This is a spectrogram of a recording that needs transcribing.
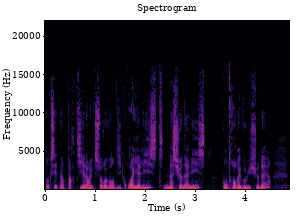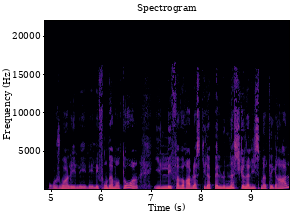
Donc c'est un parti, alors il se revendique royaliste, nationaliste, contre-révolutionnaire. On rejoint les, fondamentaux. Hein. Il est favorable à ce qu'il appelle le nationalisme intégral.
